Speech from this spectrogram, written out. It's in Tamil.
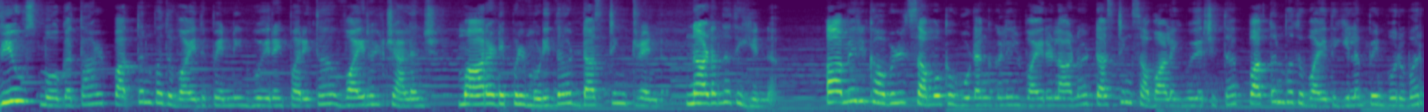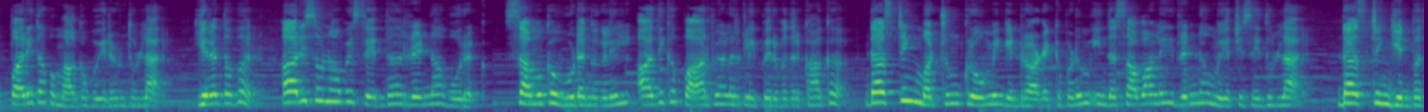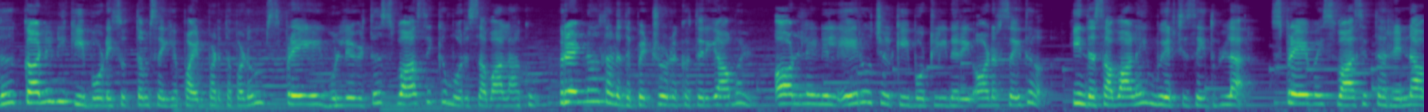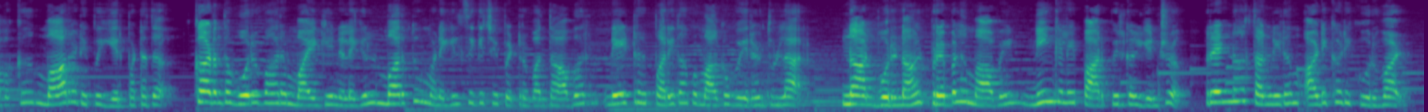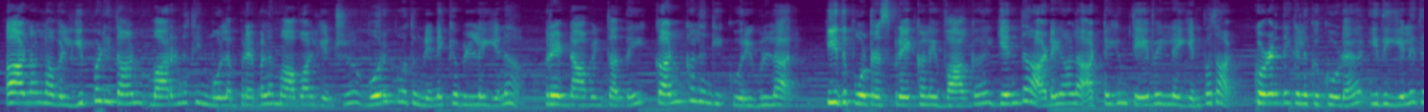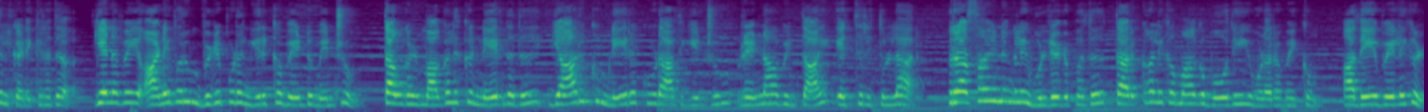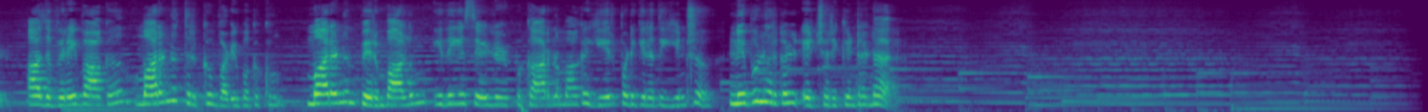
வியூஸ் மோகத்தால் பத்தொன்பது வயது பெண்ணின் உயிரை பறித்த வைரல் சேலஞ்ச் மாரடைப்பில் முடிந்த டஸ்டிங் ட்ரெண்ட் நடந்தது என்ன? அமெரிக்காவில் சமூக ஊடகங்களில் வைரலான டஸ்டிங் சவாலை முயற்சித்த பத்தொன்பது வயது இளம்பெண் ஒருவர் பரிதாபமாக உயிரிழந்துள்ளார். இறந்தவர் அரிசோனாவை சேர்ந்த ரென்னா ஓரக். சமூக ஊடகங்களில் அதிக பார்வையாளர்களை பெறுவதற்காக டஸ்டிங் மற்றும் குரோமிங் என்று அழைக்கப்படும் இந்த சவாலை ரென்னா முயற்சி செய்துள்ளார். டஸ்டிங் என்பது கணினி கீபோர்டை சுத்தம் செய்ய பயன்படுத்தப்படும் ஸ்ப்ரேயை உள்ளிழுத்து சுவாசிக்கும் ஒரு சவாலாகும். ரென்னா தனது பெற்றோருக்கு தெரியாமல் ஆன்லைனில் ஏரோச்சல் கீபோர்ட் கிளீனரை ஆர்டர் செய்து இந்த சவாலை முயற்சி செய்துள்ளார். ஸ்ப்ரேவை சுவாசித்த ரென்னாவுக்கு மாரடைப்பு ஏற்பட்டது. கடந்த ஒரு வாரம் மயங்கிய நிலையில் மருத்துவமனையில் சிகிச்சை பெற்று வந்த அவர் நேற்று பரிதாபமாக உயிரிழந்துள்ளார். நான் ஒரு நாள் பிரபலமாவேன் நீங்களே பார்ப்பீர்கள் என்று ரென்னா தன்னிடம் அடிக்கடி கூறுவாள். ஆனால் அவள் இப்படிதான் மரணத்தின் மூலம் பிரபலமாவாள் என்று ஒருபோதும் நினைக்கவில்லை என ரென்னாவின் தந்தை கண்கலங்கி கூறியுள்ளார். இது போன்ற ஸ்ப்ரேக்களை வாங்க எந்த அடையாள அட்டையும் தேவையில்லை என்பதால் குழந்தைகளுக்கு கூட இது எளிதில் கிடைக்கிறது. எனவே அனைவரும் விழிப்புடன் இருக்க வேண்டும் என்றும் தங்கள் மகளுக்கு நேர்ந்தது யாருக்கும் நேரக்கூடாது என்றும் ரென்னாவின் தாய் எச்சரித்துள்ளார். ரசாயனங்களை உள்ளிழுப்பது தற்காலிகமாக போதையை உணர வைக்கும். அதே வேளையில் அது விரைவாக மரணத்திற்கு வழிவகுக்கும். மரணம் பெரும்பாலும் இதய செயலிழப்பு காரணமாக ஏற்படுகிறது என்று நிபுணர்கள் எச்சரிக்கின்றனர்.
